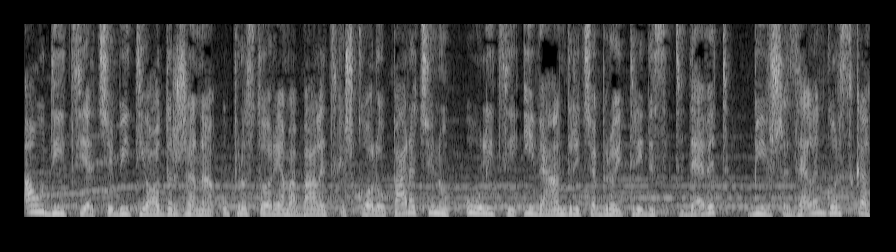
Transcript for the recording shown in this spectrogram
Audicija će biti održana u prostorijama Baletske škole u Paraćinu u ulici Ive Andrića broj 39, bivša Zelengorska,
